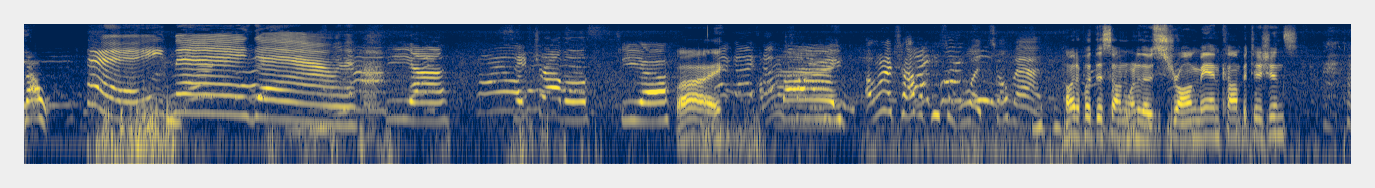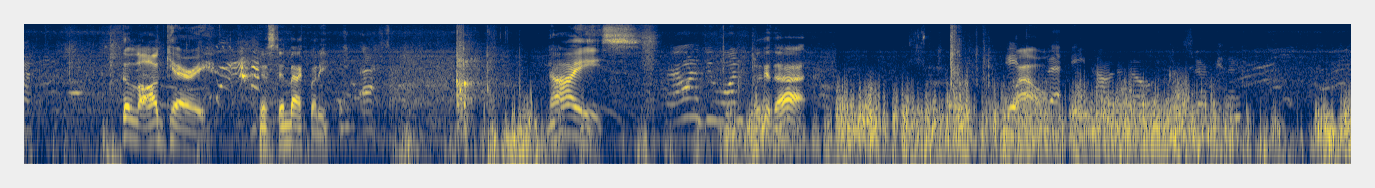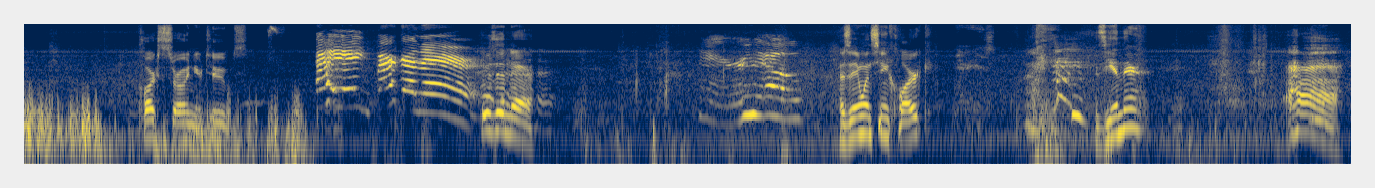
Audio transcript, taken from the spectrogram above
No. Hey, lay down. See ya. Safe travels. See ya. Bye. Bye. I want to chop a piece of wood so bad. I want to put this on one of those strongman competitions. The log carry. No, stand back, buddy. Nice. I want to do one. Look at that. Eight, Wow. Eight pound ago everything. Clark's throwing your tubes. I ain't back in Who's in there? there. No. Has anyone seen Clark? Is he in there? Ah,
